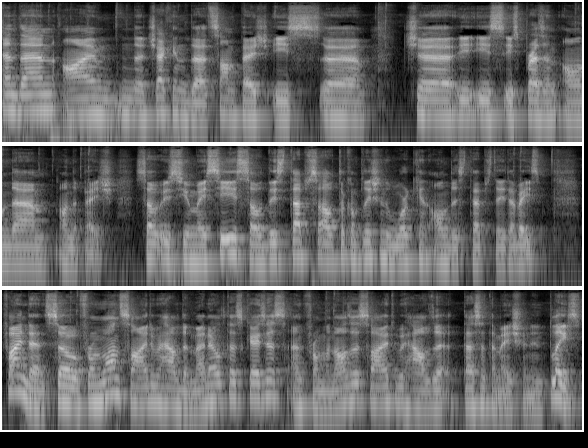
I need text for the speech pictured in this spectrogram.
and then I'm uh, checking that some page is uh, is is present on the on the page. So as you may see, so this steps auto completion working on the steps database. Fine then. So from one side we have the manual test cases, and from another side we have the test automation in place.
